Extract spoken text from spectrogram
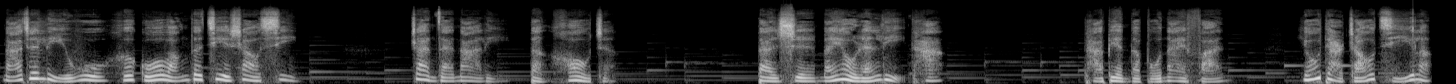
拿着礼物和国王的介绍信，站在那里等候着。但是没有人理他。他变得不耐烦，有点着急了。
